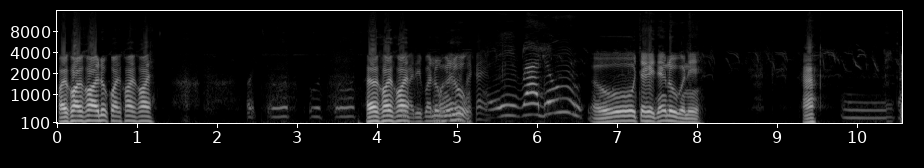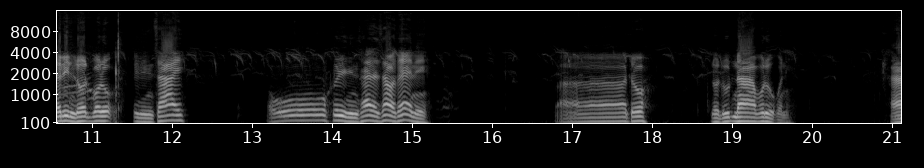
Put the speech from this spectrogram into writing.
Khoai khoai khỏi lúc khoai khoai khoai. ơi khoai khoai, đi ba luôn đi luôn ba luôn ừ chơi hết nhắn luôn rồi nè. Hả? Chơi đi luôn bao luôn đi sai. Ô cứ đi sai là sao thế nè? ปาดูรถรุดนาบ่ดูกว่านี่ฮะ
